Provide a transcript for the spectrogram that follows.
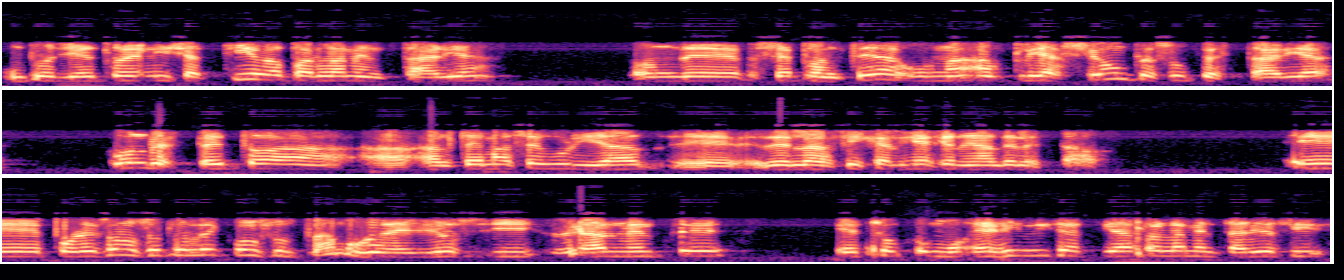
un proyecto de iniciativa parlamentaria donde se plantea una ampliación presupuestaria con respecto a, al tema seguridad eh, de la Fiscalía General del Estado. Eh, por eso nosotros le consultamos a ellos si realmente esto como es iniciativa parlamentaria, si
